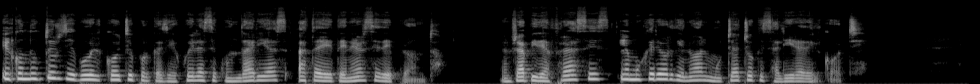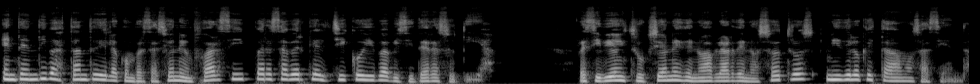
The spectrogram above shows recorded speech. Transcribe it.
El conductor llevó el coche por callejuelas secundarias hasta detenerse de pronto. En rápidas frases, la mujer ordenó al muchacho que saliera del coche. Entendí bastante de la conversación en farsi para saber que el chico iba a visitar a su tía. Recibió instrucciones de no hablar de nosotros ni de lo que estábamos haciendo.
